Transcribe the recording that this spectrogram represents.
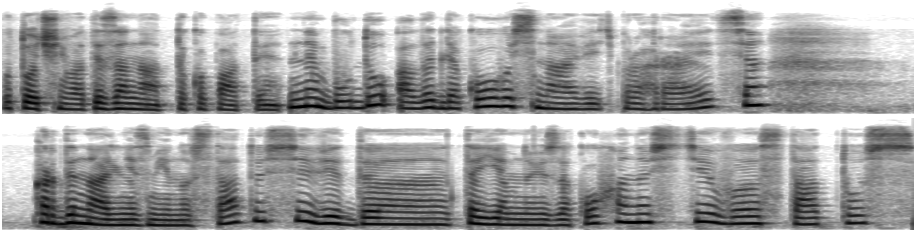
Уточнювати занадто копати не буду, але для когось навіть програється кардинальні зміни в статусі від е, таємної закоханості в статус.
